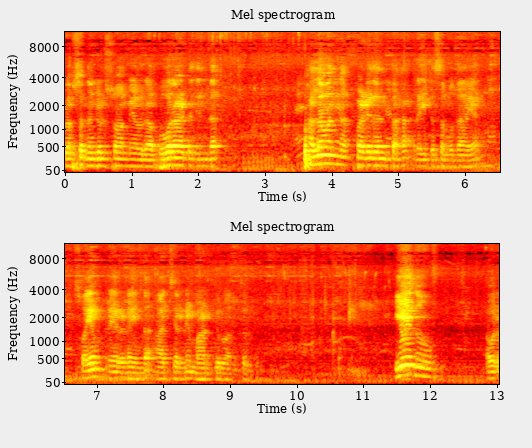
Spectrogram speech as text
ಪ್ರೊಫೆಸರ್ ನಂಜುಂಡಸ್ವಾಮಿ ಅವರ ಹೋರಾಟದಿಂದ ಫಲವನ್ನ ಪಡೆದಂತಹ ರೈತ ಸಮುದಾಯ ಸ್ವಯಂ ಪ್ರೇರಣೆಯಿಂದ ಆಚರಣೆ ಮಾಡ್ತಿರುವಂಥದ್ದು. ಏನು ಅವರ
